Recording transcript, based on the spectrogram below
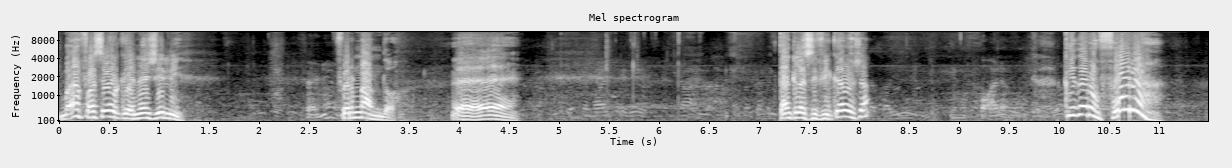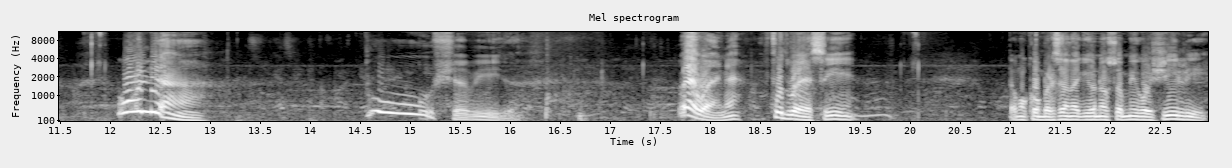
Más fácil que ¿no, Gili? Fernando, Fernando. Eh. ¿Están clasificados ya? temos fora. Quedaron fuera. Olha. Puxa vida. É bueno, né? Fútbol é assim. Estamos conversando aqui com nosso amigo Gili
